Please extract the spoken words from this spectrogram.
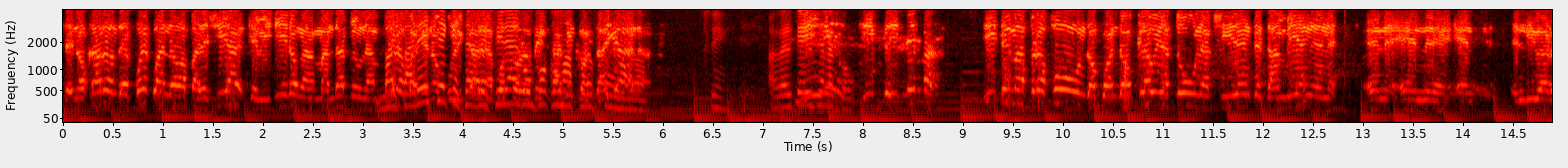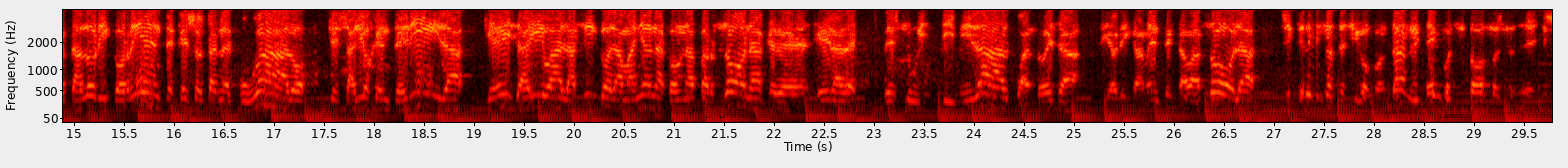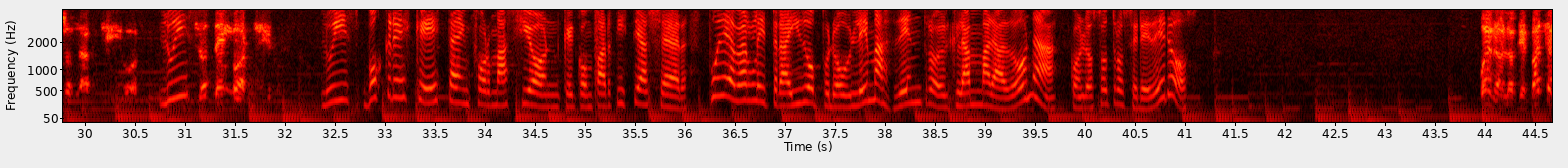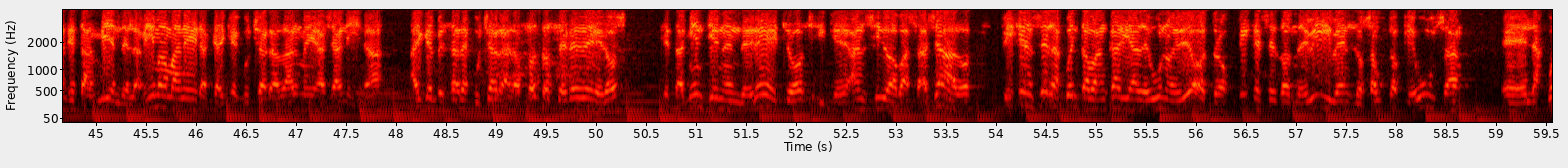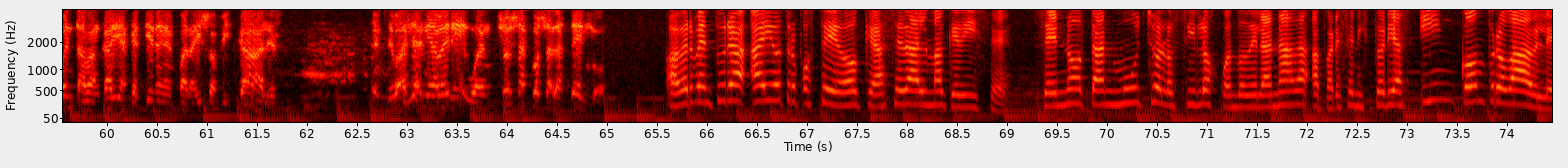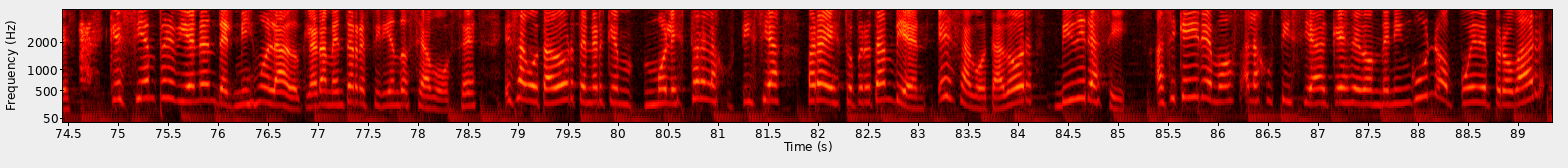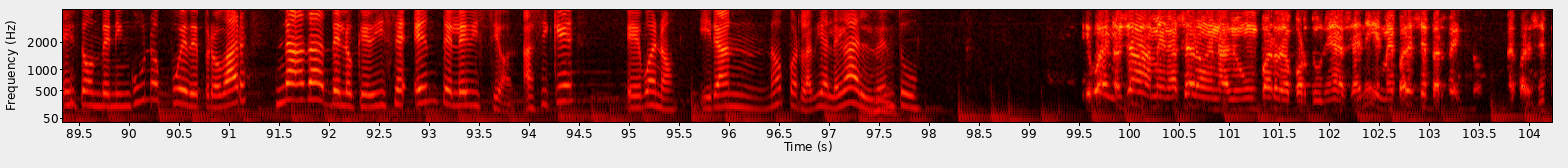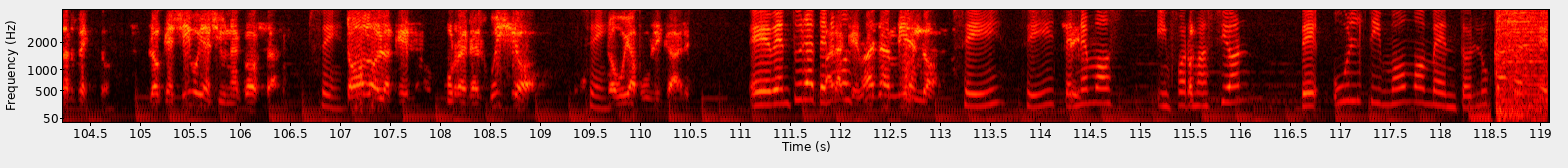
Se enojaron después cuando aparecía que vinieron a mandarme un amparo Me para que parece no que se refiere a algo un poco más profundo. Sí. A ver qué dice la co- Y, y tema, y tema profundo, cuando Claudia tuvo un accidente también en, en, en, en- en Libertador y Corrientes, que eso está en el juzgado, que salió gente herida, que ella iba a las 5 de la mañana con una persona que de- era de, de su intimidad, cuando ella teóricamente estaba sola. Si querés yo te sigo contando y tengo todos esos, esos archivos. Luis, Yo tengo archivos. Luis, ¿vos crees que esta información que compartiste ayer puede haberle traído problemas dentro del clan Maradona con los otros herederos? Bueno, lo que pasa es que también, de la misma manera que hay que escuchar a Dalma y a Yanina, hay que empezar a escuchar a los otros herederos que también tienen derechos y que han sido avasallados. Fíjense la cuenta bancaria de uno y de otro, fíjense dónde viven, los autos que usan, eh, las cuentas bancarias que tienen en paraísos fiscales. Este, vayan y averigüen, yo esas cosas las tengo. A ver, Ventura, hay otro posteo que hace Dalma que dice, se notan mucho los hilos cuando de la nada aparecen historias incomprobables, que siempre vienen del mismo lado, claramente refiriéndose a vos. ¿eh? Es agotador tener que molestar a la justicia para esto, pero también es agotador vivir así. Así que iremos a la justicia, que es de donde ninguno puede probar, es donde ninguno puede probar nada de lo que dice en televisión. Así que eh, bueno, irán ¿no? por la vía legal, ven tú. Y bueno, ya amenazaron en algún par de oportunidades en ir, me parece perfecto, me parece perfecto. Lo que sí voy a decir una cosa, Sí, todo lo que ocurra en el juicio sí. lo voy a publicar. Eh, Ventura, Para tenemos... que vayan viendo. Sí, sí, tenemos información de último momento. Lucas Rangel.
